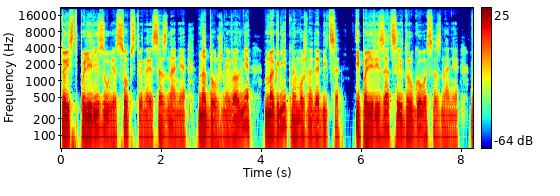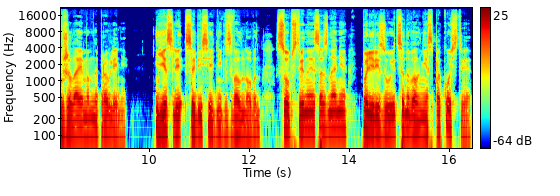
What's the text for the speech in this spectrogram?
то есть поляризуя собственное сознание на должной волне, магнитно можно добиться и поляризации другого сознания в желаемом направлении. Если собеседник взволнован, собственное сознание – поляризуется на волне спокойствия,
